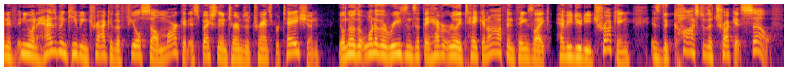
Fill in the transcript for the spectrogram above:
And if anyone has been keeping track of the fuel cell market, especially in terms of transportation, you'll know that one of the reasons that they haven't really taken off in things like heavy duty trucking is the cost of the truck itself.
